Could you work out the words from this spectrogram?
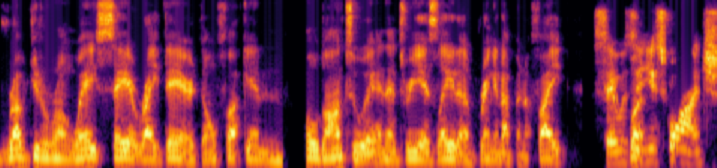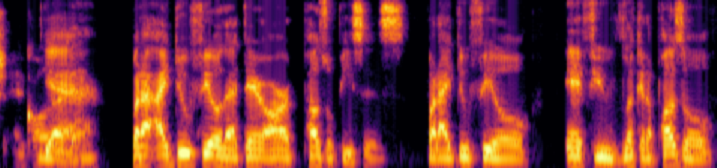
rubbed you the wrong way, say it right there. Don't fucking hold on to it, and then three years later bring it up in a fight. Say what's but- in your squanch and call it a day. Yeah. But I, I do feel that there are puzzle pieces. But I do feel if you look at a puzzle,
